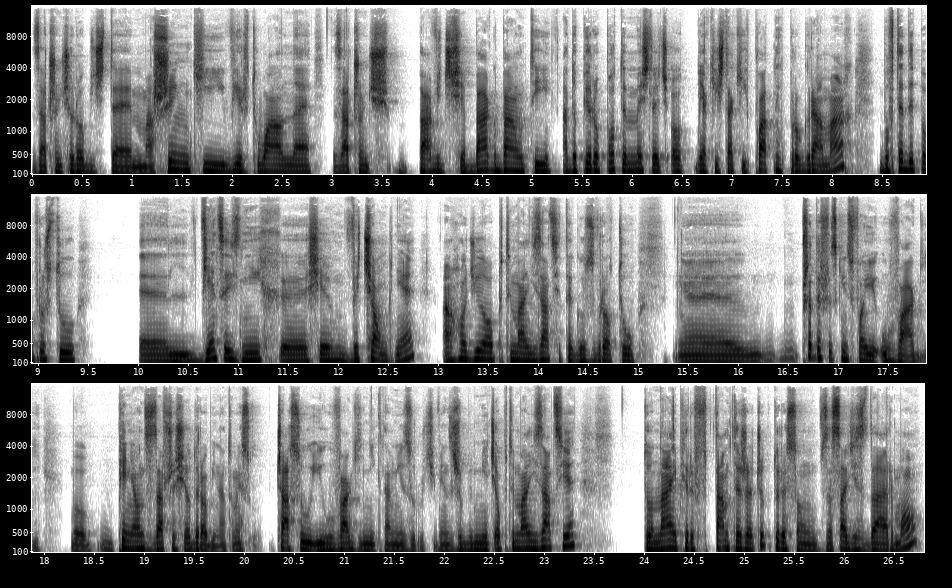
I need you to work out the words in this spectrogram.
zacząć robić te maszynki wirtualne, zacząć bawić się bug bounty, a dopiero potem myśleć o jakichś takich płatnych programach, bo wtedy po prostu więcej z nich e, się wyciągnie, a chodzi o optymalizację tego zwrotu e, przede wszystkim swojej uwagi, bo pieniądze zawsze się odrobi, natomiast czasu i uwagi nikt nam nie zwróci. Więc żeby mieć optymalizację, to najpierw tamte rzeczy, które są w zasadzie za darmo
